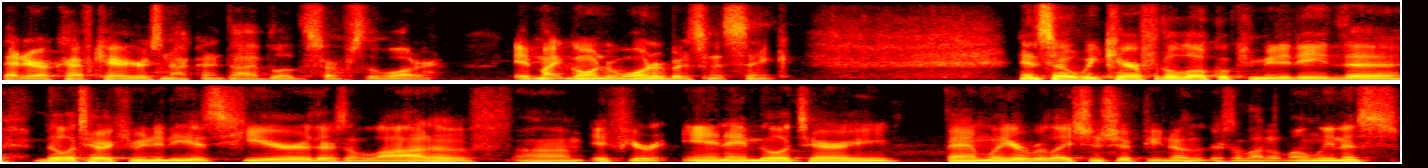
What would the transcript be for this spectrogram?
That aircraft carrier is not going to dive below the surface of the water it might go underwater, but it's going to sink. And so we care for the local community. The military community is here. There's a lot of, um, if you're in a military family or relationship, you know that there's a lot of loneliness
